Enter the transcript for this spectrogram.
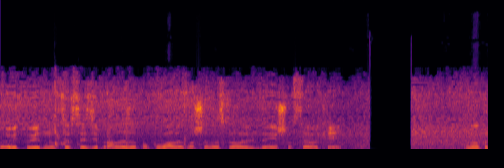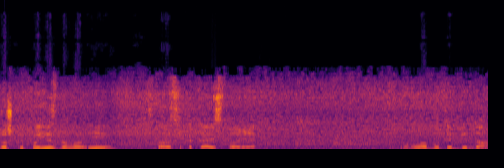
Ну і відповідно це все зібрали, запакували в машину, сказали людині, що все окей. Воно трошки поїздило і сталася така історія. Могла бути біда.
